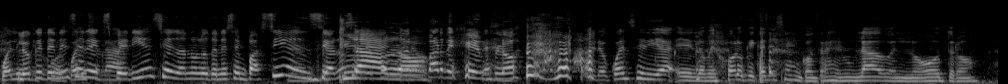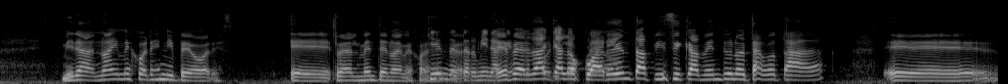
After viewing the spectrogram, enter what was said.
cuál Lo que tenés en experiencia ya no lo tenés en paciencia, ¿no? Claro. dar un par de ejemplos. Pero ¿cuál sería eh, lo mejor o qué carencias encontrás en un lado, en lo otro? Mira, no hay mejores ni peores. Eh, realmente no hay mejores. ¿Quién determina? Es verdad que a los 40 físicamente uno está agotada. Eh,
